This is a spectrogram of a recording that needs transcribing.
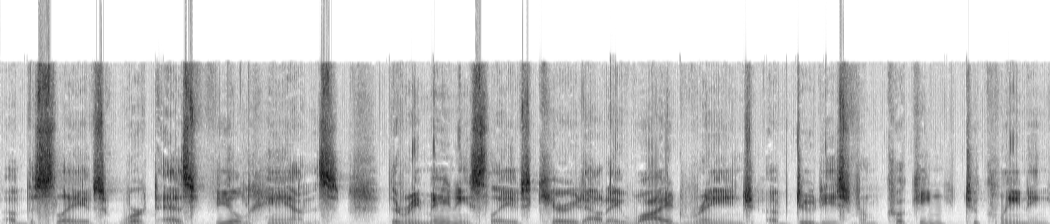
of the slaves worked as field hands. The remaining slaves carried out a wide range of duties from cooking to cleaning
